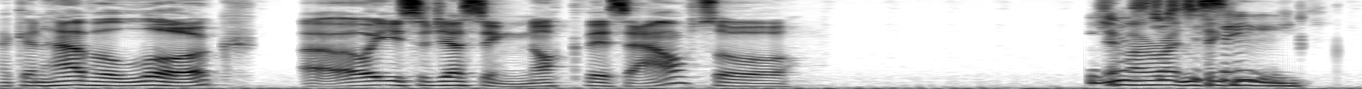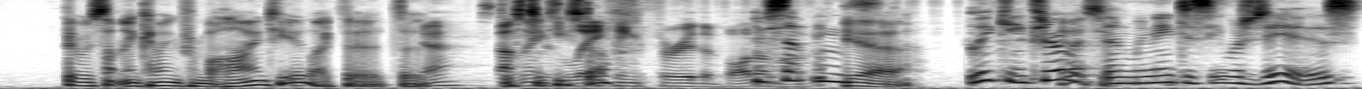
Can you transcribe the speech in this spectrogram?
I can have a look. Uh, what are you suggesting? Knock this out or? Yes, Am I just right in to thinking see there was something coming from behind here, like the the, Yeah, the sticky leaking stuff? through the bottom. if something's Yeah. leaking through Yes. it, then we need to see what it is.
